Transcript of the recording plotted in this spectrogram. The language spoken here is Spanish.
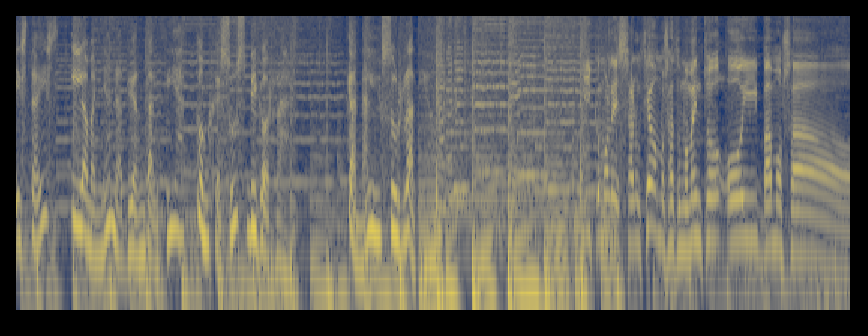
Esta es La mañana de Andalucía con Jesús Vigorra. Canal Sur Radio. Y como les anunciábamos hace un momento, hoy vamos a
